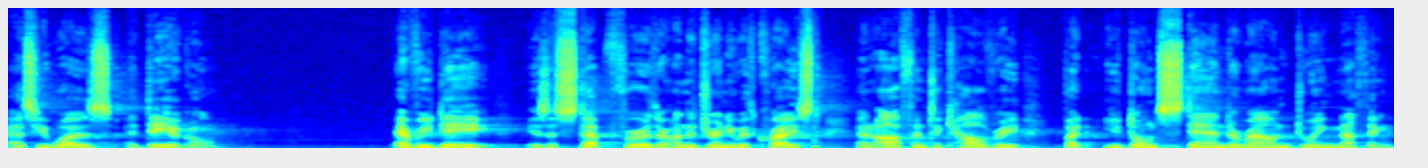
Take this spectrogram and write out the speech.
as he was a day ago. Every day is a step further on the journey with Christ and often to Calvary, but you don't stand around doing nothing.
